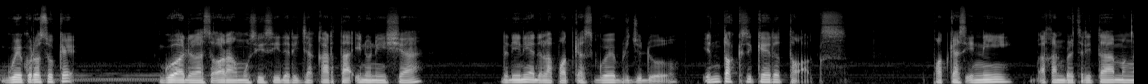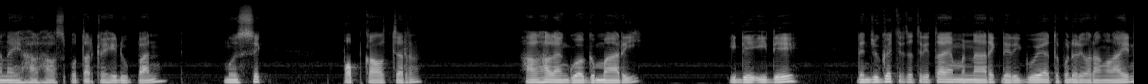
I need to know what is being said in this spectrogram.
gue Kurosuke. Gue adalah seorang musisi dari Jakarta, Indonesia. Dan ini adalah podcast gue berjudul Intoxicated Talks. Podcast ini akan bercerita mengenai hal-hal seputar kehidupan, musik, pop culture, hal-hal yang gue gemari, ide-ide, dan juga cerita-cerita yang menarik dari gue ataupun dari orang lain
